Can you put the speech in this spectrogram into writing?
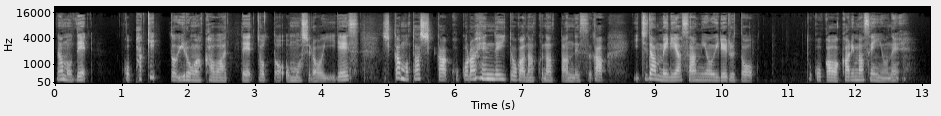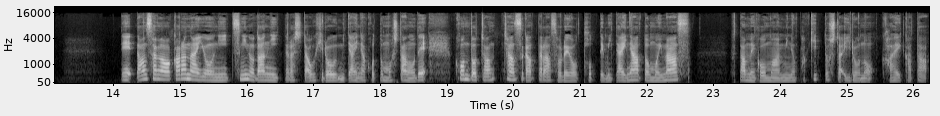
なので、こうパキッと色が変わってちょっと面白いです。しかも確かここら辺で糸がなくなったんですが、一段メリヤス編みを入れると、どこかわかりませんよね。で、段差がわからないように次の段に行ったら下を拾うみたいなこともしたので、今度チャンスがあったらそれを取ってみたいなと思います。二目ゴム編みのパキッとした色の変え方。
